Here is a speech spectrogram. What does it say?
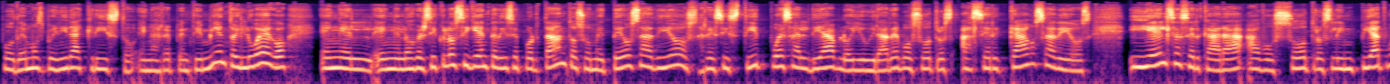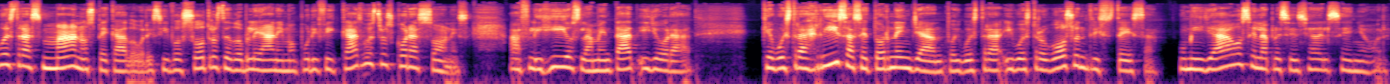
podemos venir a Cristo en arrepentimiento. Y luego, en, el, en los versículos siguientes dice, por tanto, someteos a Dios, resistid pues al diablo y huirá de vosotros, acercaos a Dios y Él se acercará a vosotros, limpiad vuestras manos, pecadores, y vosotros de doble ánimo purificad vuestros corazones, afligíos, lamentad y llorad. Que vuestra risa se torne en llanto y, vuestra, y vuestro gozo en tristeza. Humillaos en la presencia del Señor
